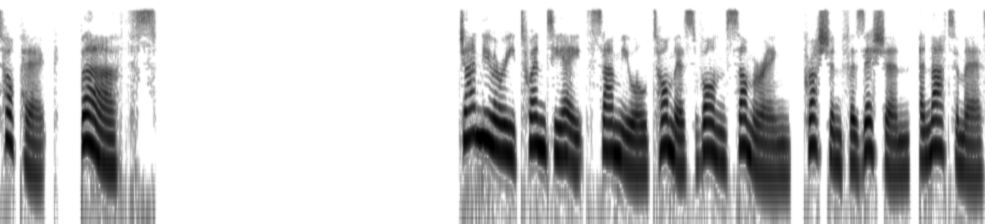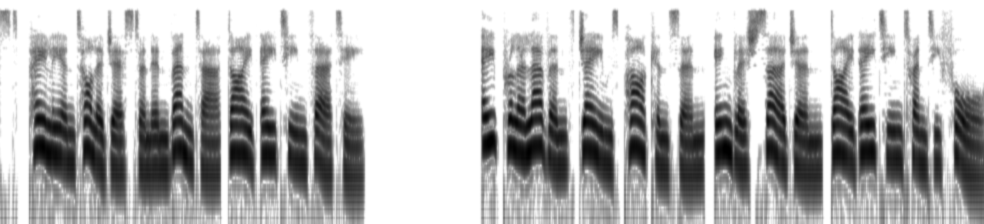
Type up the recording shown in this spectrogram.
Topic: Births. January 28 – Samuel Thomas von Sömmerring, Prussian physician, anatomist, paleontologist and inventor died 1830. April 11 – James Parkinson, English surgeon died 1824.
